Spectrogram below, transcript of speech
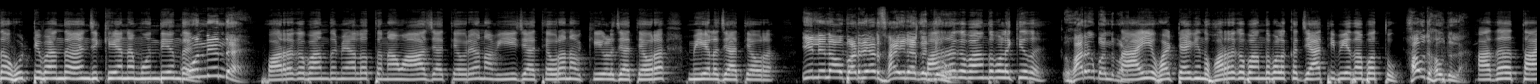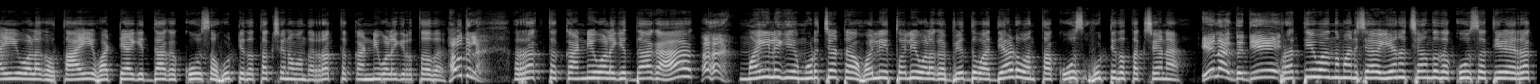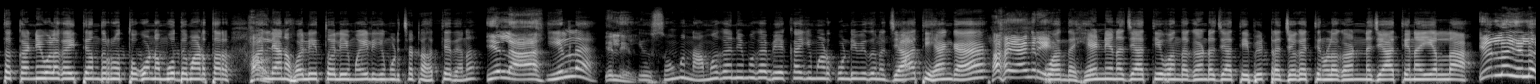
ಒಳಗಿಂದ ಹುಟ್ಟಿ ಬಂದ ಅಂಜಿಕೆಯನ್ನ ಮುಂದಿಂದ ಮುಂದಿಂದ ಹೊರಗೆ ಬಂದ ಮೇಲತ್ತ ನಾವು ಆ ಜಾತಿಯವ್ರ ನಾವು ಈ ಜಾತಿಯವ್ರ ನಾವು ಕೀಳು ಜಾತಿಯವ್ರ ಮೇಲ ಜಾತಿಯವ್ರ ಇಲ್ಲಿ ನಾವು ಬಡದಾಡ್ ಸಾಯಿಲಾಗತ್ತೀವಿ ಹೊರಗೆ ಬಂದ ಬಳಕಿದ ಹೊರಗೆ ಬಂದ ತಾಯಿ ಹೊಟ್ಯಾಗಿಂದ ಹೊರಗೆ ಬಂದ ಬಳಕ ಜಾತಿ ಭೇದ ಬತ್ತು. ಹೌದು ಹೌದಲ್ಲ. ಅದ ತಾಯಿ ಒಳಗ ತಾಯಿ ಹೊಟ್ಟೆಯಾಗಿದ್ದಾಗ ಕೂಸ ಹುಟ್ಟಿದ ತಕ್ಷಣ ಒಂದು ರಕ್ತ ಕಣ್ಣಿ ಒಳಗಿರ್ತದ. ಹೌದಲ್ಲ. ರಕ್ತ ಕಣ್ಣಿ ಒಳಗಿದ್ದಾಗ ಹಾ. ಮೈಲಿಗೆ ಮುಡ್ಚಟ ಹೊಲಿ ತೊಲಿ ಒಳಗ ಬಿದ್ದು ಒದ್ದಾಡುವಂತ ಕೂಸು ಹುಟ್ಟಿದ ತಕ್ಷಣ ಏನಾಗ್ತೈತಿ? ಪ್ರತಿ ಒಂದು ಮನುಷ್ಯ ಏನು ಚಂದದ ಕೂಸ ತಿಳಿ ರಕ್ತ ಕಣ್ಣಿ ಒಳಗ ಐತಿ ಅಂದ್ರೂ ತಗೊಂಡ ಮುದ್ದು ಮಾಡ್ತಾರ. ಅಲ್ಲೇನ ಹೊಲಿ ತೊಲಿ ಮೈಲಿಗೆ ಮುಡ್ಚಟ ಹತ್ತದೇನ ಇಲ್ಲ. ಇಲ್ಲ. ಇಲ್ಲ ಸುಮ್ ಇವು ಸುಮ್ಮ ನಮಗ ನಿಮಗ ಬೇಕಾಗಿ ಮಾಡ್ಕೊಂಡಿವಿ ಇದನ್ನ ಜಾತಿ ಹೆಂಗ? ಹೆಂಗ್ರಿ? ಒಂದ ಹೆಣ್ಣಿನ ಜಾತಿ ಒಂದ ಗಂಡ ಜಾತಿ ಬಿಟ್ರ ಜಗತ್ತಿನೊಳಗ ಅಣ್ಣ ಜಾತಿನ ಇಲ್ಲ. ಇಲ್ಲ ಇಲ್ಲ.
